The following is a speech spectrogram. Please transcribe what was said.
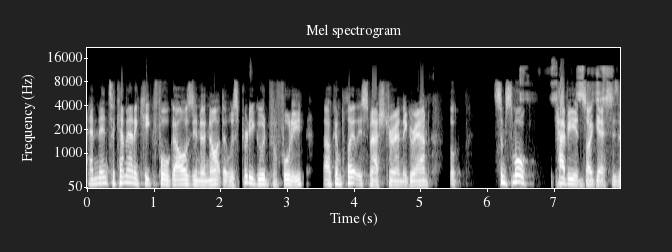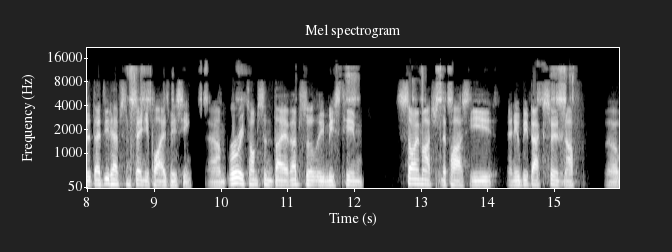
And then to come out and kick four goals in a night that was pretty good for footy, they were completely smashed around the ground. Look, some small caveats, I guess, is that they did have some senior players missing. Um, Rory Thompson, they have absolutely missed him so much in the past year, and he'll be back soon enough uh,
